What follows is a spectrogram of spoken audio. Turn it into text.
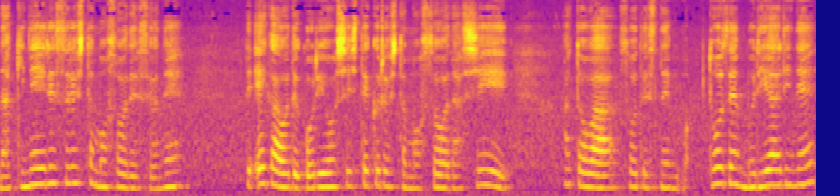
泣き寝入りする人もそうですよね。で笑顔でご利用ししてくる人もそうだしあとはそうですね当然無理やりね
